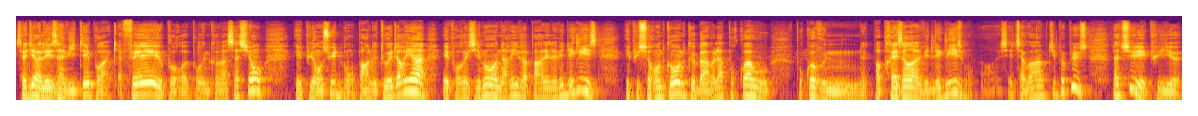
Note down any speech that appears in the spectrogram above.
c'est-à-dire les inviter pour un café, pour, pour une conversation, et puis ensuite, bon, on parle de tout et de rien, et progressivement, on arrive à parler de la vie de l'Église, et puis se rendre compte que, ben voilà, pourquoi vous, pourquoi vous n'êtes pas présent à la vie de l'Église, bon, essayer de savoir un petit peu plus là-dessus, et puis, euh,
